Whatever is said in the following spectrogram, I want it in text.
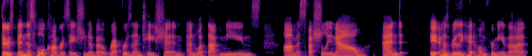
There's been this whole conversation about representation and what that means um, especially now. And it has really hit home for me that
